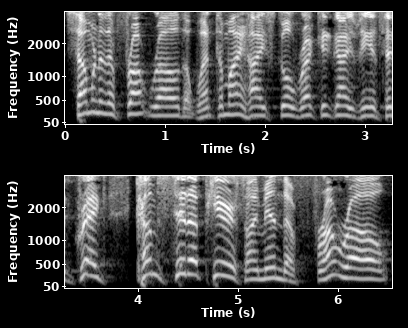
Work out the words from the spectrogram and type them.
someone in the front row that went to my high school recognized me and said, Greg, come sit up here. So I'm in the front row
